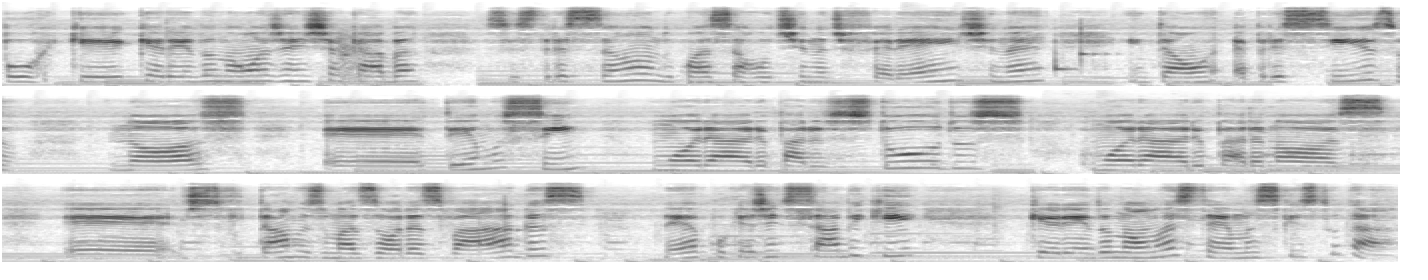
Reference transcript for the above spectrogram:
porque querendo ou não a gente acaba se estressando com essa rotina diferente, né? Então é preciso nós é, termos sim um horário para os estudos, um horário para nós é, desfrutarmos umas horas vagas, né? Porque a gente sabe que querendo ou não nós temos que estudar,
